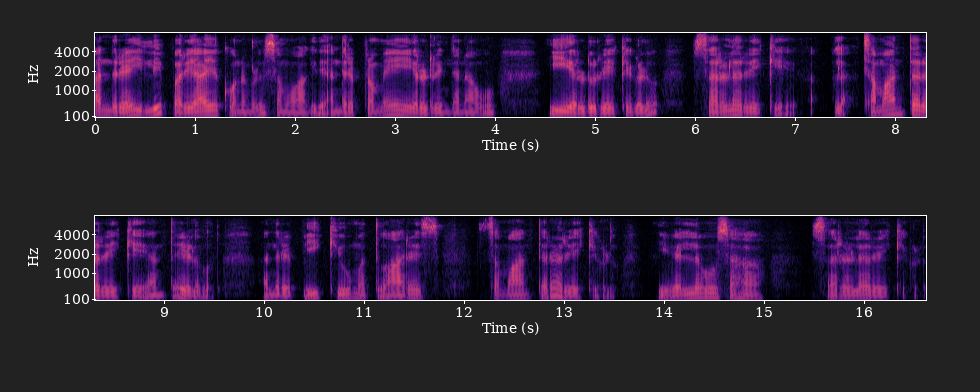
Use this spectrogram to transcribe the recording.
ಅಂದರೆ ಇಲ್ಲಿ ಪರ್ಯಾಯ ಕೋನಗಳು ಸಮವಾಗಿದೆ. ಅಂದರೆ ಪ್ರಮೇಯ ಎರಡರಿಂದ ನಾವು ಈ ಎರಡು ರೇಖೆಗಳು ಸರಳ ರೇಖೆ, ಅಲ್ಲ, ಸಮಾಂತರ ರೇಖೆ ಅಂತ ಹೇಳ್ಬೋದು. ಅಂದರೆ ಪಿ ಕ್ಯೂ ಮತ್ತು ಆರ್ ಎಸ್ ಸಮಾಂತರ ರೇಖೆಗಳು. ಇವೆಲ್ಲವೂ ಸಹ ಸರಳ ರೇಖೆಗಳು.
